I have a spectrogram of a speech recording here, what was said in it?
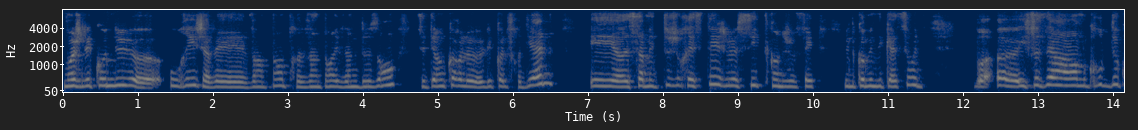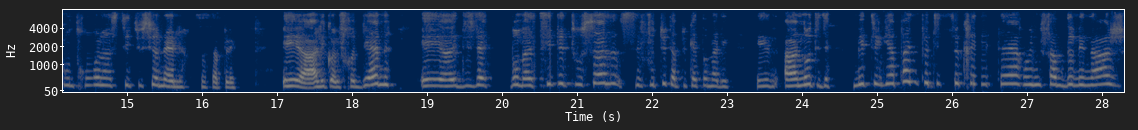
moi, je l'ai connu, euh, Ouri, j'avais 20 ans, entre 20 ans et 22 ans. C'était encore l'école freudienne. Et euh, ça m'est toujours resté, je le cite quand je fais une communication. Euh, il faisait un groupe de contrôle institutionnel, ça s'appelait, et à l'école freudienne. Et il disait Bon, ben, si tu es tout seul, c'est foutu, tu n'as plus qu'à t'en aller. Et à un autre, il disait Mais il n'y a pas une petite secrétaire ou une femme de ménage?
